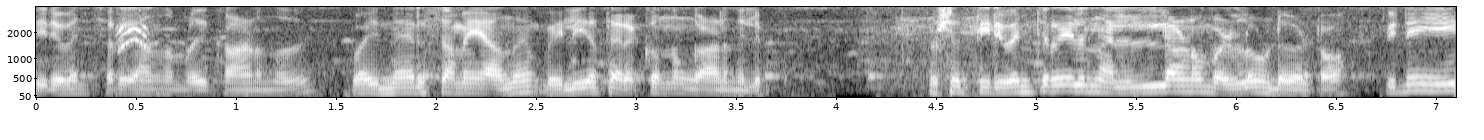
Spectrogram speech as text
തിരുവഞ്ചിറയാണ് നമ്മൾ കാണുന്നത്. വൈകുന്നേര സമയമാണ് വലിയ തിരക്കൊന്നും കാണുന്നില്ല. പക്ഷെ തിരുവഞ്ചിറയിൽ നല്ലോണം വെള്ളമുണ്ട് കേട്ടോ. പിന്നെ ഈ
